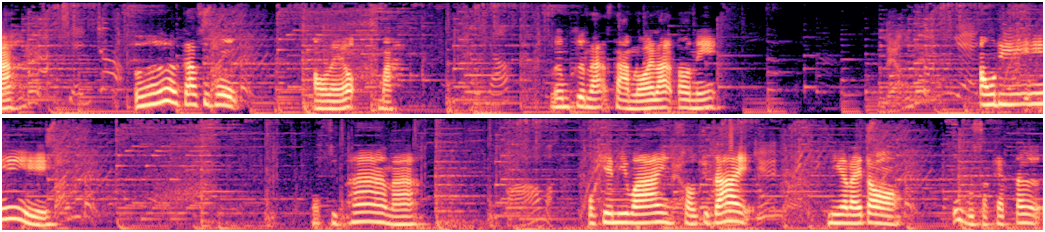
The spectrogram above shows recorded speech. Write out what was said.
นะ เออเก้าสิบหกเอาแล้ว มา เริ่มขึ้นละสามร้อยละตอนนี้ เอาดี 65 นะ โอเคมีวายสองจุดได้ มีอะไรต่ออู้หูสแคตเตอร์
